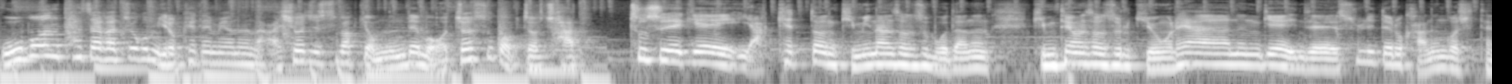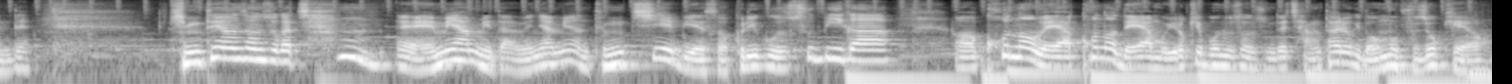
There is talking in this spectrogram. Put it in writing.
5번 타자가 조금 이렇게 되면은 아쉬워질 수밖에 없는데 뭐 어쩔 수가 없죠. 좌 투수에게 약했던 김인환 선수보다는 김태현 선수를 기용을 해야 하는 게 이제 순리대로 가는 것일 텐데 김태현 선수가 참 애매합니다. 왜냐하면 등치에 비해서 그리고 수비가 어, 코너 외야 코너 내야 뭐 이렇게 보는 선수인데 장타력이 너무 부족해요.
